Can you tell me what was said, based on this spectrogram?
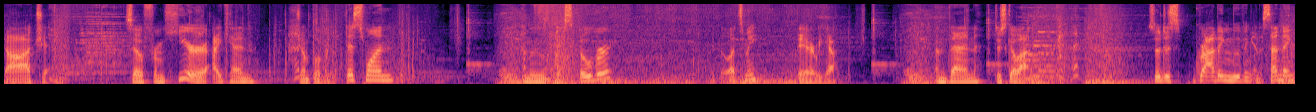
Gotcha. So from here, I can jump over this one, move this over, if it lets me. There we go. And then just go out. So just grabbing, moving, and ascending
